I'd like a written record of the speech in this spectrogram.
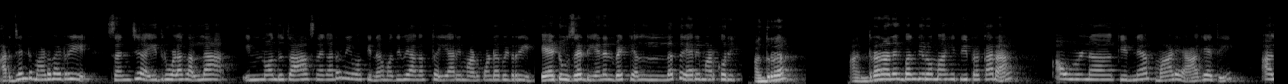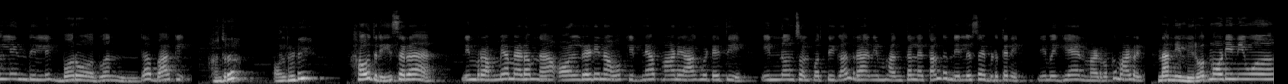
ಅರ್ಜೆಂಟ್ ಮಾಡಬೇಡ್ರಿ. ಸಂಜೆ ಐದ್ರೊಳಗ ಅಲ್ಲ. ಇನ್ನೊಂದು ತಾಸ್ನಾಗಂದ್ರ ನೀವು ಆಕಿನ ಮದುವೆ ಆಗಕ್ ತಯಾರಿ ಮಾಡ್ಕೊಂಡ ಬಿಡ್ರಿ. ಎ ಟು ಝೆಡ್ ಏನೇನ್ ಬೇಕು ಎಲ್ಲ ತಯಾರಿ ಮಾಡ್ಕೊರಿ. ಅಂದ್ರ? ಅಂದ್ರ ನನಗೆ ಬಂದಿರೋ ಮಾಹಿತಿ ಪ್ರಕಾರ ಅವಳನ್ನ ಕಿಡ್ನಾಪ್ ಮಾಡಿ ಆಗೈತಿ. ಅಲ್ಲಿಂದ ಇಲ್ಲಿಗೆ ಬರೋದು ಒಂದ ಬಾಕಿ. ಅಂದ್ರ? ಆಲ್ರೆಡಿ ಹೌದ್ರಿ ಸರ. ನಿಮ್ ರಮ್ಯಾ ಮೇಡಮ್ನ ಆಲ್ರೆಡಿ ನಾವು ಕಿಡ್ನಾಪ್ ಮಾಡಿ ಆಗ್ಬಿಟ್ಟೈತಿ. ಇನ್ನೊಂದು ಸ್ವಲ್ಪ ಹೊತ್ತಿಗೆ ಅಂದ್ರ ನಿಮ್ ಹಂತಲ್ಲೇ ತಂದು ನಿಲ್ಲಿಸೇ ಬಿಡ್ತೇನೆ. ನಿಮಗೆ ಏನ್ ಮಾಡ್ಬೇಕು ಮಾಡ್ರಿ. ನಾನು ಇಲ್ಲಿರೋದು ನೋಡಿ ನೀವು.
